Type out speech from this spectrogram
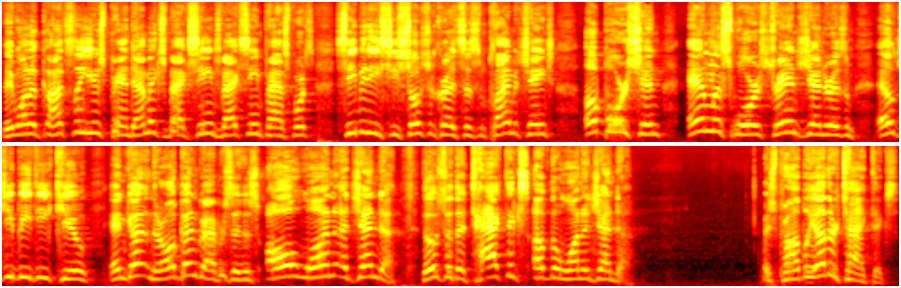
They want to constantly use pandemics, vaccines, vaccine passports, CBDC, social credit system, climate change, abortion, endless wars, transgenderism, LGBTQ, and gun. They're all gun grabbers. It is all one agenda. Those are the tactics of the one agenda. There's probably other tactics,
